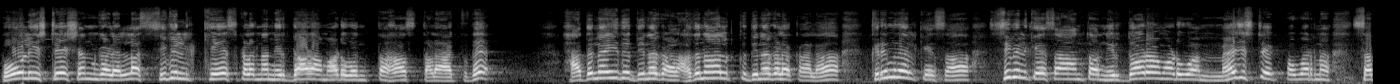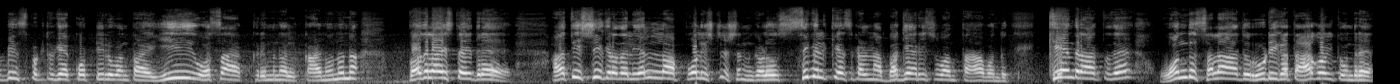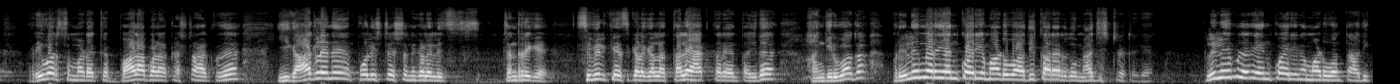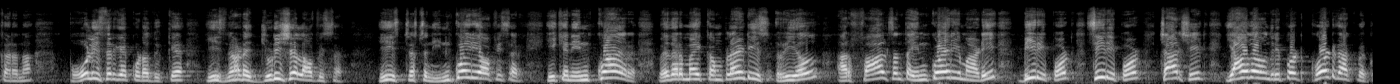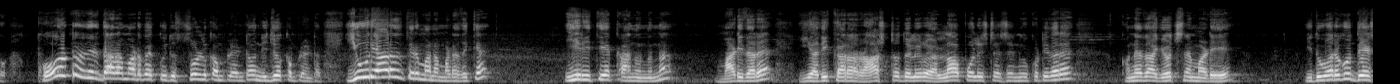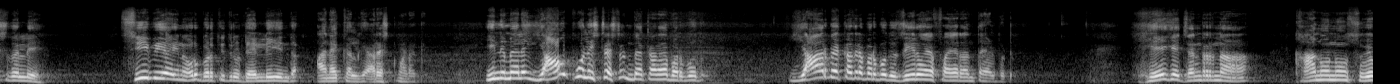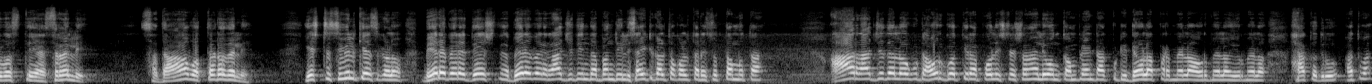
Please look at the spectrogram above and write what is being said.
ಪೊಲೀಸ್ ಸ್ಟೇಷನ್ಗಳೆಲ್ಲ ಸಿವಿಲ್ ಕೇಸ್ಗಳನ್ನು ನಿರ್ಧಾರ ಮಾಡುವಂತಹ ಸ್ಥಳ ಆಗ್ತದೆ. ಹದಿನೈದು ದಿನಗಳ, ಹದಿನಾಲ್ಕು ದಿನಗಳ ಕಾಲ ಕ್ರಿಮಿನಲ್ ಕೇಸ, ಸಿವಿಲ್ ಕೇಸ ಅಂತ ನಿರ್ಧಾರ ಮಾಡುವ ಮ್ಯಾಜಿಸ್ಟ್ರೇಟ್ ಪವರ್ನ ಸಬ್ ಇನ್ಸ್ಪೆಕ್ಟರ್ಗೆ ಕೊಟ್ಟಿರುವಂಥ ಈ ಹೊಸ ಕ್ರಿಮಿನಲ್ ಕಾನೂನನ್ನು ಬದಲಾಯಿಸ್ತಾ ಇದ್ದರೆ ಅತಿ ಶೀಘ್ರದಲ್ಲಿ ಎಲ್ಲ ಪೊಲೀಸ್ ಸ್ಟೇಷನ್ಗಳು ಸಿವಿಲ್ ಕೇಸ್ಗಳನ್ನ ಬಗೆಹರಿಸುವಂತಹ ಒಂದು ಕೇಂದ್ರ ಆಗ್ತದೆ. ಒಂದು ಸಲ ಅದು ರೂಢಿಗತ ಆಗೋಯಿತು ಅಂದರೆ ರಿವರ್ಸ್ ಮಾಡೋಕ್ಕೆ ಭಾಳ ಭಾಳ ಕಷ್ಟ ಆಗ್ತದೆ. ಈಗಾಗಲೇ ಪೊಲೀಸ್ ಸ್ಟೇಷನ್ಗಳಲ್ಲಿ ಜನರಿಗೆ ಸಿವಿಲ್ ಕೇಸ್ಗಳಿಗೆಲ್ಲ ತಲೆ ಹಾಕ್ತಾರೆ ಅಂತ ಇದೆ. ಹಾಗಿರುವಾಗ ಪ್ರಿಲಿಮಿನರಿ ಎನ್ಕ್ವೈರಿ ಮಾಡುವ ಅಧಿಕಾರ ಇರೋದು ಮ್ಯಾಜಿಸ್ಟ್ರೇಟ್ರಿಗೆ ಪ್ರಿಲಿಮಿನರಿ ಎನ್ಕ್ವೈರಿನ ಮಾಡುವಂಥ ಅಧಿಕಾರನ ಪೊಲೀಸರಿಗೆ ಕೊಡೋದಕ್ಕೆ is not a judicial officer is just an inquiry officer he can inquire whether my complaint is real or false ಅಂತ ಇನ್ಕ್ವೈರಿ ಮಾಡಿ B report C report charge sheet ಯಾವುದೋ ಒಂದು ರಿಪೋರ್ಟ್ ಕೋರ್ಟ್ಗೆ ಹಾಕಬೇಕು. ಕೋರ್ಟ್ ನಿರ್ಧಾರ ಮಾಡಬೇಕು ಇದು ಸುಳ್ಳು ಕಂಪ್ಲೇಂಟೋ ನಿಜ ಕಂಪ್ಲೇಂಟೋ ಇವ್ರು ಯಾರು ತೀರ್ಮಾನ ಮಾಡೋದಕ್ಕೆ? ಈ ರೀತಿಯ ಕಾನೂನನ್ನು ಮಾಡಿದ್ದಾರೆ. ಈ ಅಧಿಕಾರ ರಾಷ್ಟ್ರದಲ್ಲಿರೋ ಎಲ್ಲ ಪೊಲೀಸ್ ಸ್ಟೇಷನ್ಗೂ ಕೊಟ್ಟಿದ್ದಾರೆ. ಕೊನೆಯದಾಗಿ ಯೋಚನೆ ಮಾಡಿ. ಇದುವರೆಗೂ ದೇಶದಲ್ಲಿ ಸಿ ಬಿ ಐನವರು ಬರ್ತಿದ್ರು ಡೆಲ್ಲಿಯಿಂದ ಆನೇಕಲ್ಗೆ ಅರೆಸ್ಟ್ ಮಾಡೋಕ್ಕೆ. ಇನ್ನು ಮೇಲೆ ಯಾವ ಪೊಲೀಸ್ ಸ್ಟೇಷನ್ ಬೇಕಾದ್ರೆ ಬರ್ಬೋದು. ಯಾರು ಬೇಕಾದರೆ ಬರ್ಬೋದು? ಝೀರೋ ಎಫ್ ಐ ಆರ್ ಅಂತ ಹೇಳ್ಬಿಟ್ಟು. ಹೇಗೆ ಜನರನ್ನ ಕಾನೂನು ಸುವ್ಯವಸ್ಥೆ ಹೆಸರಲ್ಲಿ, ಸದಾ ಒತ್ತಡದಲ್ಲಿ, ಎಷ್ಟು ಸಿವಿಲ್ ಕೇಸ್ಗಳು ಬೇರೆ ಬೇರೆ ದೇಶದ, ಬೇರೆ ಬೇರೆ ರಾಜ್ಯದಿಂದ ಬಂದು ಇಲ್ಲಿ ಸೈಟ್ಗಳು ತೊಗೊಳ್ತಾರೆ ಸುತ್ತಮುತ್ತ. ಆ ರಾಜ್ಯದಲ್ಲಿ ಹೋಗ್ಬಿಟ್ಟು ಅವ್ರಿಗೆ ಗೊತ್ತಿರೋ ಪೊಲೀಸ್ ಸ್ಟೇಷನಲ್ಲಿ ಒಂದು ಕಂಪ್ಲೇಂಟ್ ಹಾಕ್ಬಿಟ್ಟು ಡೆವಲಪರ್ ಮೇಲೋ ಅವ್ರ ಮೇಲೋ ಇವ್ರ ಮೇಲೋ ಹಾಕಿದ್ರು. ಅಥವಾ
